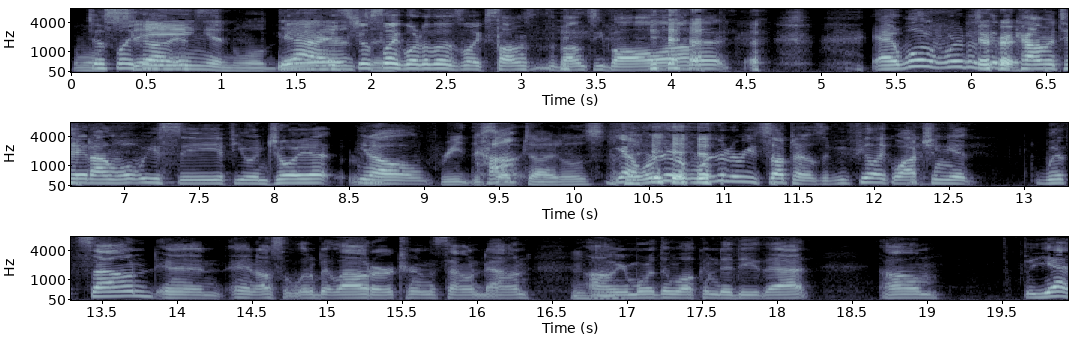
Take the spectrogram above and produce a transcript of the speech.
We'll Just like, sing uh, it's- and we'll. Yeah, it's just and- like one of those like songs with the bouncy ball on it. And we're, we're just gonna commentate on what we see. If you enjoy it, you know, read the com- subtitles. yeah, we're gonna we're gonna read subtitles. If you feel like watching it with sound and and us a little bit louder, turn the sound down. Mhm. Um, you're more than welcome to do that. Um, but yeah,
